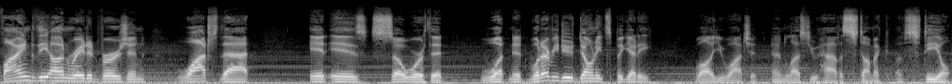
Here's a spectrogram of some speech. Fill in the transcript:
Find the unrated version, watch that. It is so worth it what, whatever you do, don't eat spaghetti while you watch it unless you have a stomach of steel.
